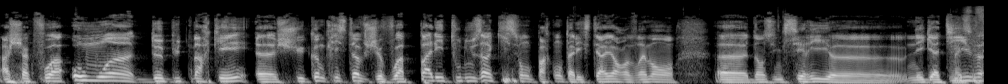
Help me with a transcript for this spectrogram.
à chaque fois au moins deux buts marqués. Euh, je suis comme Christophe, je vois pas les Toulousains qui sont par contre à l'extérieur vraiment euh, dans une série euh, Ouais, négative.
